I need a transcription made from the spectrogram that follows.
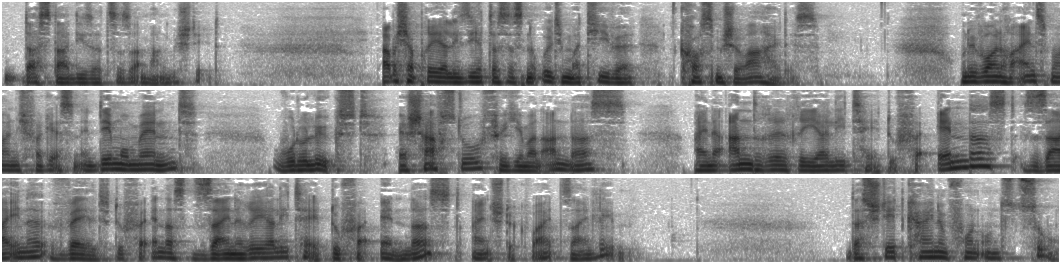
dass da dieser Zusammenhang besteht. Aber ich habe realisiert, dass es eine ultimative kosmische Wahrheit ist. Und wir wollen noch eins mal nicht vergessen. In dem Moment, wo du lügst, erschaffst du für jemand anders eine andere Realität. Du veränderst seine Welt, du veränderst seine Realität, du veränderst ein Stück weit sein Leben. Das steht keinem von uns zu.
